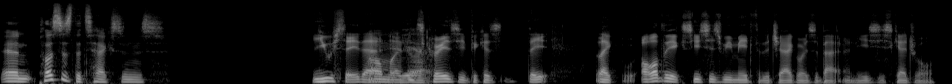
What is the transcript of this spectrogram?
and plus it's the Texans. You say that, Oh my and it's crazy because they, like, all the excuses we made for the Jaguars about an easy schedule.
